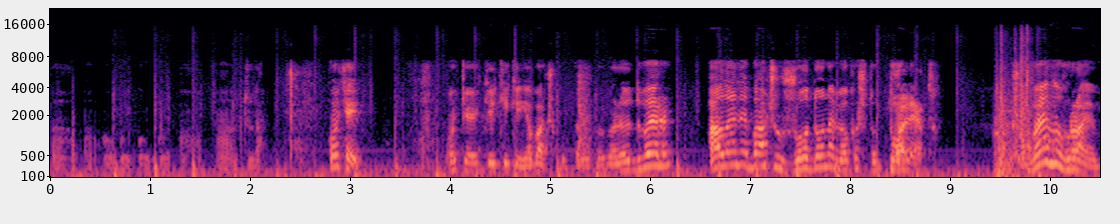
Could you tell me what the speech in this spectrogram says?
а, а, ой, ой, ой, а, а, туди. Окей. Окей, окей, окей, окей, я бачу поперед поперед двері, але не бачу жодного намека, що тут туалет. Що вену граємо.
